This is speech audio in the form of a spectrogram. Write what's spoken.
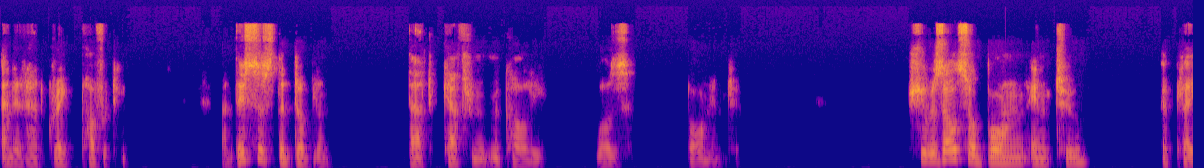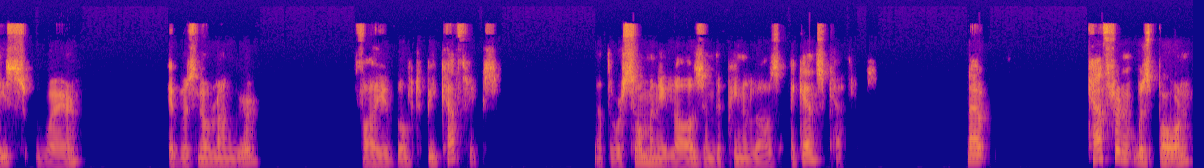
and it had great poverty. And this is the Dublin that Catherine McAuley was born into. She was also born into a place where it was no longer viable to be Catholics, that there were so many laws in the penal laws against Catholics. Now, Catherine was born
